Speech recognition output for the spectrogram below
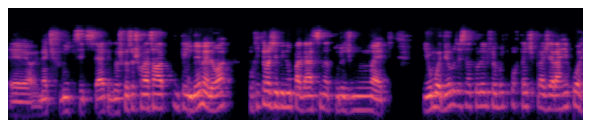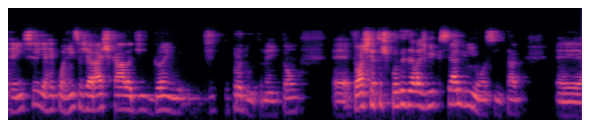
é, Netflix, etc. Então as pessoas começam a entender melhor por que, que elas deveriam pagar a assinatura de um app. E o modelo de assinatura ele foi muito importante para gerar recorrência e a recorrência gerar a escala de ganho de, do produto, né? Então, é, então acho que essas coisas elas meio que se alinham, assim, sabe? É,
